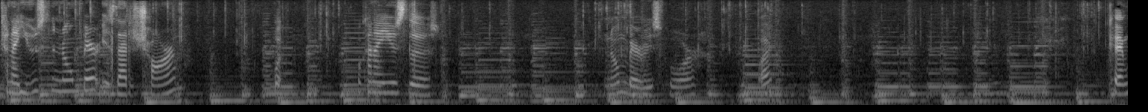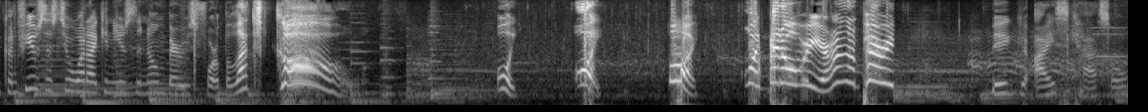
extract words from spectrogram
Can I use the gnome berry? Is that a charm? What what can I use the gnome berries for? What? Okay, I'm confused as to what I can use the gnome berries for, but let's go! Oi! Oi! Oi! Oi, get over here! I'm gonna parry! Big ice castle.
